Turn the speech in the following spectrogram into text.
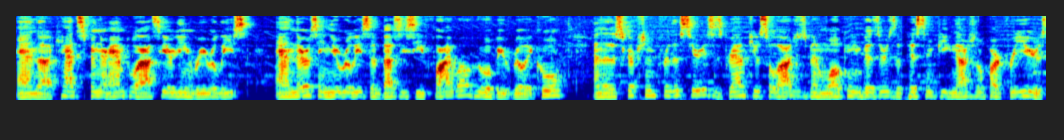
and uh, CAD Spinner and Pulaski are getting re-released. And there's a new release of Bessie C. Flywell, who will be really cool. And the description for this series is Grand Fusel Lodge has been welcoming visitors to Piston Peak National Park for years.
